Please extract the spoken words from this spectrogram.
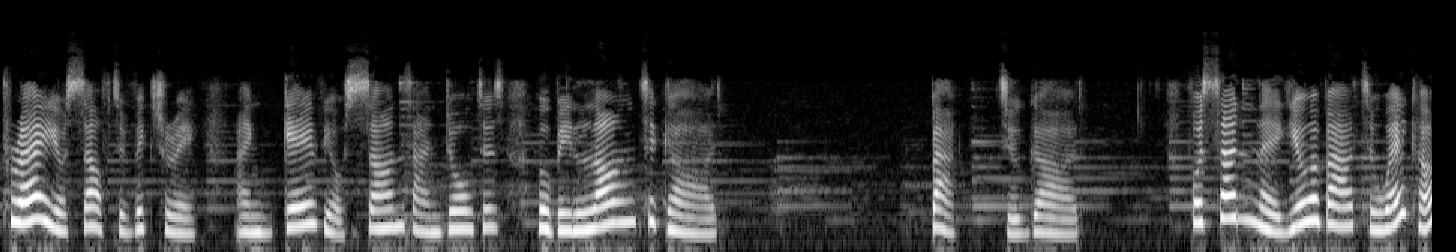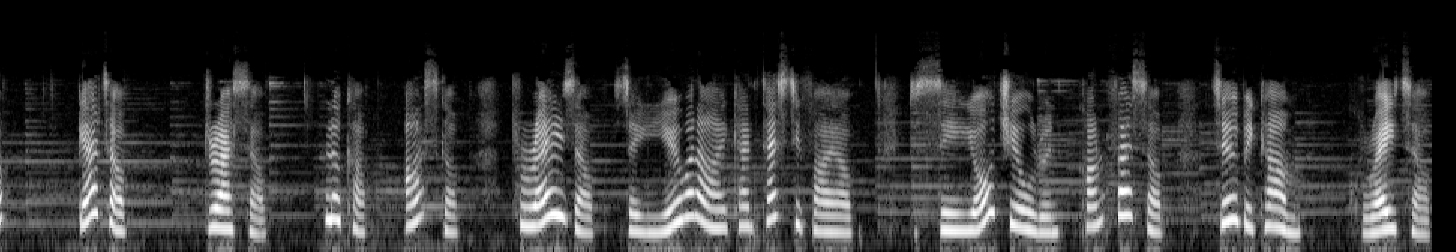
Pray yourself to victory and give your sons and daughters who belong to God back to God. For suddenly you're about to wake up, get up, dress up, look up, ask up, praise up, so you and I can testify up, to see your children confess up, to become great up,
